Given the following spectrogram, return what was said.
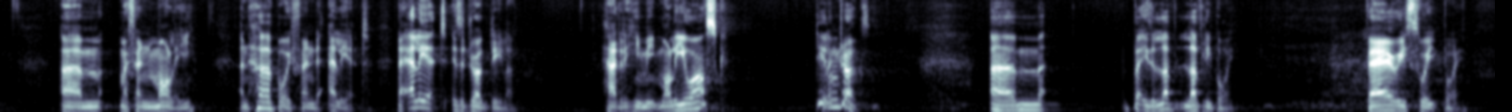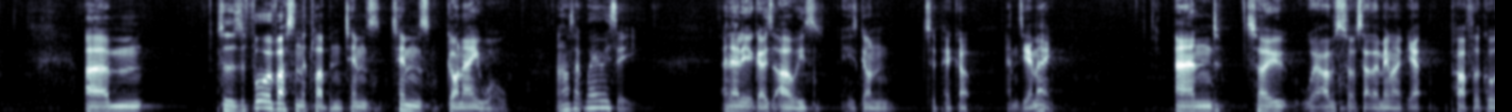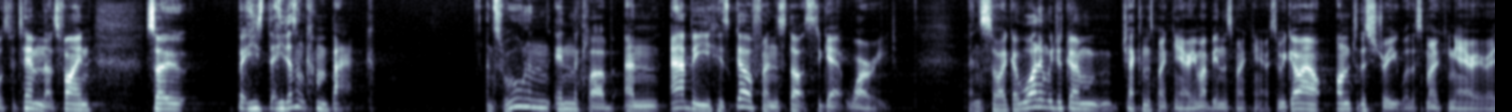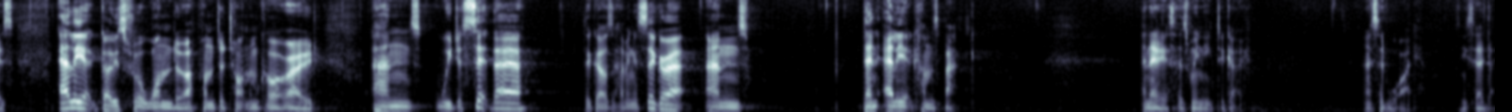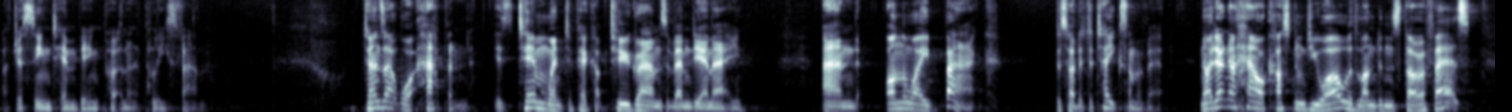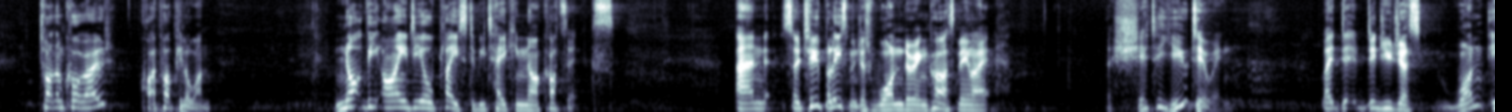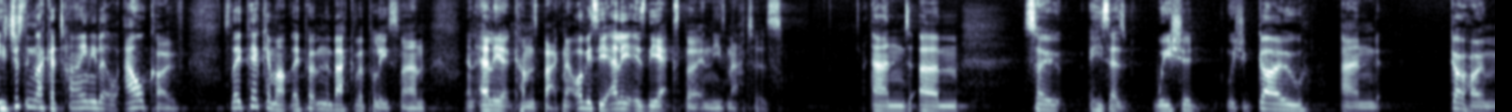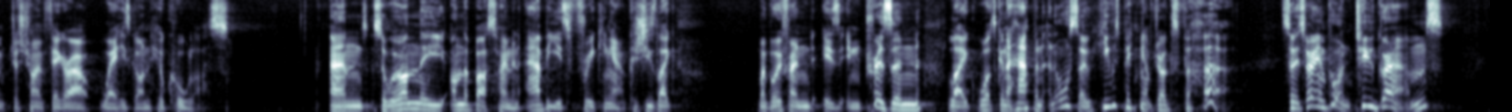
um, my friend Molly, and her boyfriend Elliot. Now Elliot is a drug dealer. How did he meet Molly? You ask. Dealing drugs. Um, but he's a lo- lovely boy. Very sweet boy. Um, so there's the four of us in the club, and Tim's, Tim's gone AWOL. And I was like, where is he? And Elliot goes, oh, he's, he's gone to pick up MDMA. And so well, I was sort of sat there being like, yep, par for the course for Tim, that's fine. So, but he's, he doesn't come back. And so we're all in, in the club, and Abby, his girlfriend, starts to get worried. And so I go, why don't we just go and check in the smoking area? You might be in the smoking area. So we go out onto the street where the smoking area is. Elliot goes for a wander up onto Tottenham Court Road. And we just sit there. The girls are having a cigarette. And then Elliot comes back. And Elliot says, We need to go. And I said, Why? He said, I've just seen Tim being put in a police van. Turns out what happened is Tim went to pick up two grams of MDMA and on the way back, decided to take some of it. Now, I don't know how accustomed you are with London's thoroughfares. Tottenham Court Road, quite a popular one. Not the ideal place to be taking narcotics. And so, two policemen just wandering past, being like, The shit are you doing? Like, d- did you just want? He's just in like a tiny little alcove. So they pick him up, they put him in the back of a police van, and Elliot comes back. Now, obviously, Elliot is the expert in these matters. And um, so he says, we should, we should go and go home, just try and figure out where he's gone. He'll call us. And so we're on the, on the bus home, and Abby is freaking out because she's like, my boyfriend is in prison. Like, what's going to happen? And also, he was picking up drugs for her. So it's very important. Two grams,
